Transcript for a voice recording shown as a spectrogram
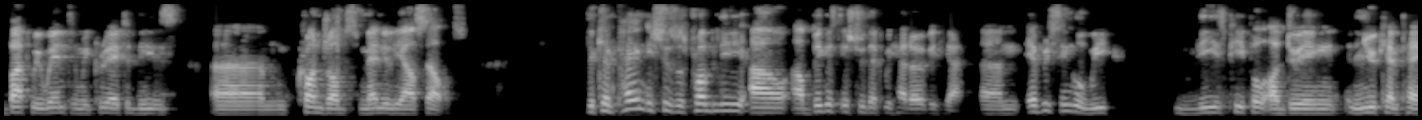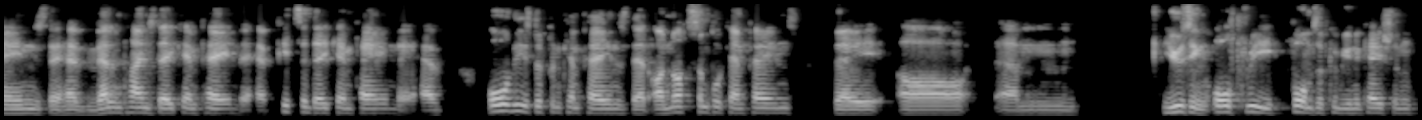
but we went and we created these um, cron jobs manually ourselves. The campaign issues was probably our, our biggest issue that we had over here. Um, every single week, these people are doing new campaigns. They have Valentine's Day campaign, they have Pizza Day campaign, they have all these different campaigns that are not simple campaigns. They are um, using all three forms of communication.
